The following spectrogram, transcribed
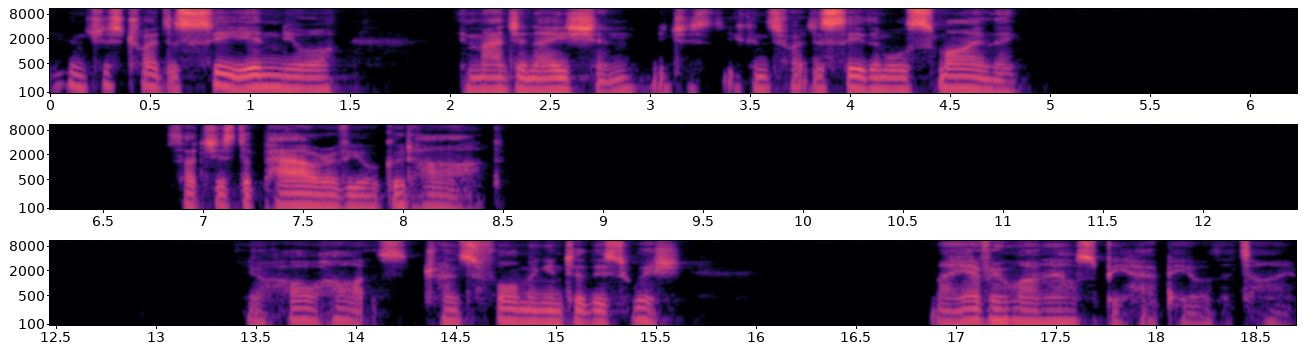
You can just try to see in your imagination, you just you can try to see them all smiling. Such is the power of your good heart. Your whole heart's transforming into this wish. May everyone else be happy all the time.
